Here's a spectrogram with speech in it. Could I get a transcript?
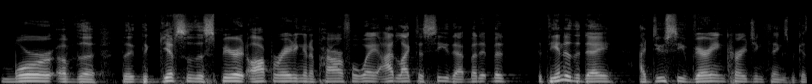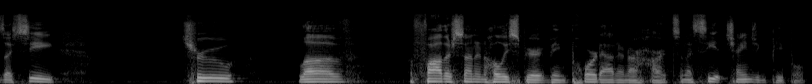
more of the, the, the, gifts of the Spirit operating in a powerful way. I'd like to see that. But, it, but at the end of the day, I do see very encouraging things because I see true love of Father, Son, and Holy Spirit being poured out in our hearts. And I see it changing people.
